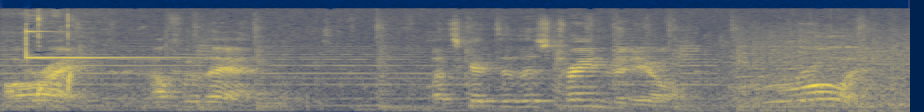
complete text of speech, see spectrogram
Alright, enough of that. Let's get to this train video. Roll it!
